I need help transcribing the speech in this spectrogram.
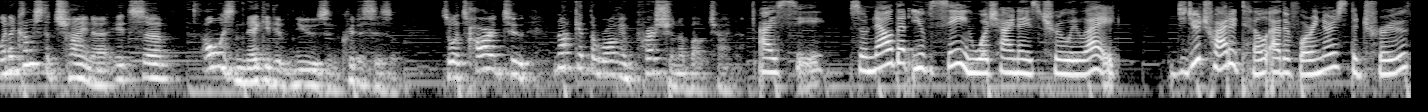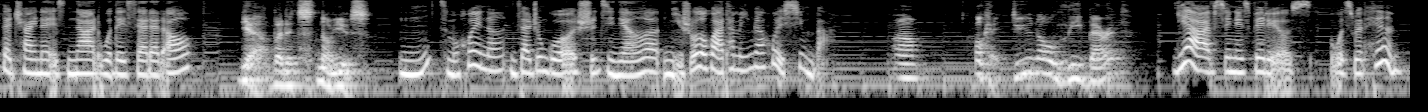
When it comes to China, it's uh, always negative news and criticism. So it's hard to not get the wrong impression about China. I see. So now that you've seen what China is truly like, did you try to tell other foreigners the truth that China is not what they said at all? Yeah, but it's no use. 嗯，怎么会呢？你在中国十几年了，你说的话他们应该会信吧？Um, okay. Do you know Lee Barrett? Yeah, I've seen his videos. What's with him?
